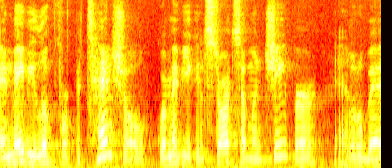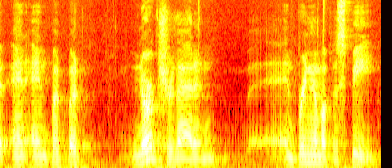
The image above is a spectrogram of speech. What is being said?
and maybe look for potential where maybe you can start someone cheaper a little bit, and, and but but nurture that and and bring them up to speed.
